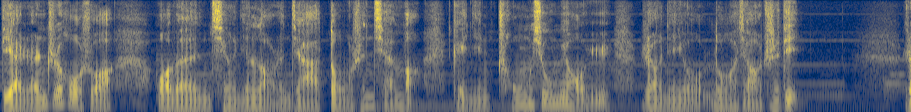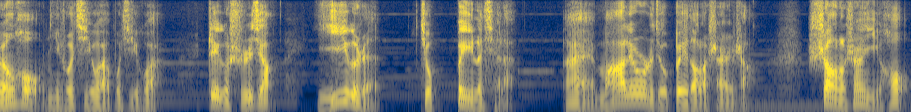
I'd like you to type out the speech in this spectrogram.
点燃之后说。我们请您老人家动身前往，给您重修庙宇，让您有落脚之地。然后你说奇怪不奇怪？这个石像一个人就背了起来，哎，麻溜的就背到了山上。上了山以后，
